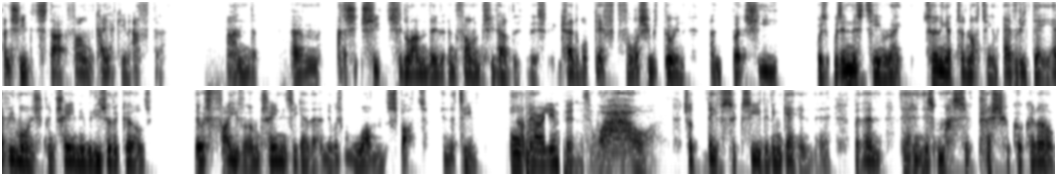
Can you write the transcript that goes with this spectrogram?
and she'd start found kayaking after, and um, and she, she she landed and found she'd had this incredible gift for what she was doing, and but she was was in this team right, turning up to Nottingham every day, every morning. She'd been training with these other girls. There was five of them training together, and there was one spot in the team. All Paralympians! Wow. So they've succeeded in getting there, but then they're in this massive pressure cooker now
